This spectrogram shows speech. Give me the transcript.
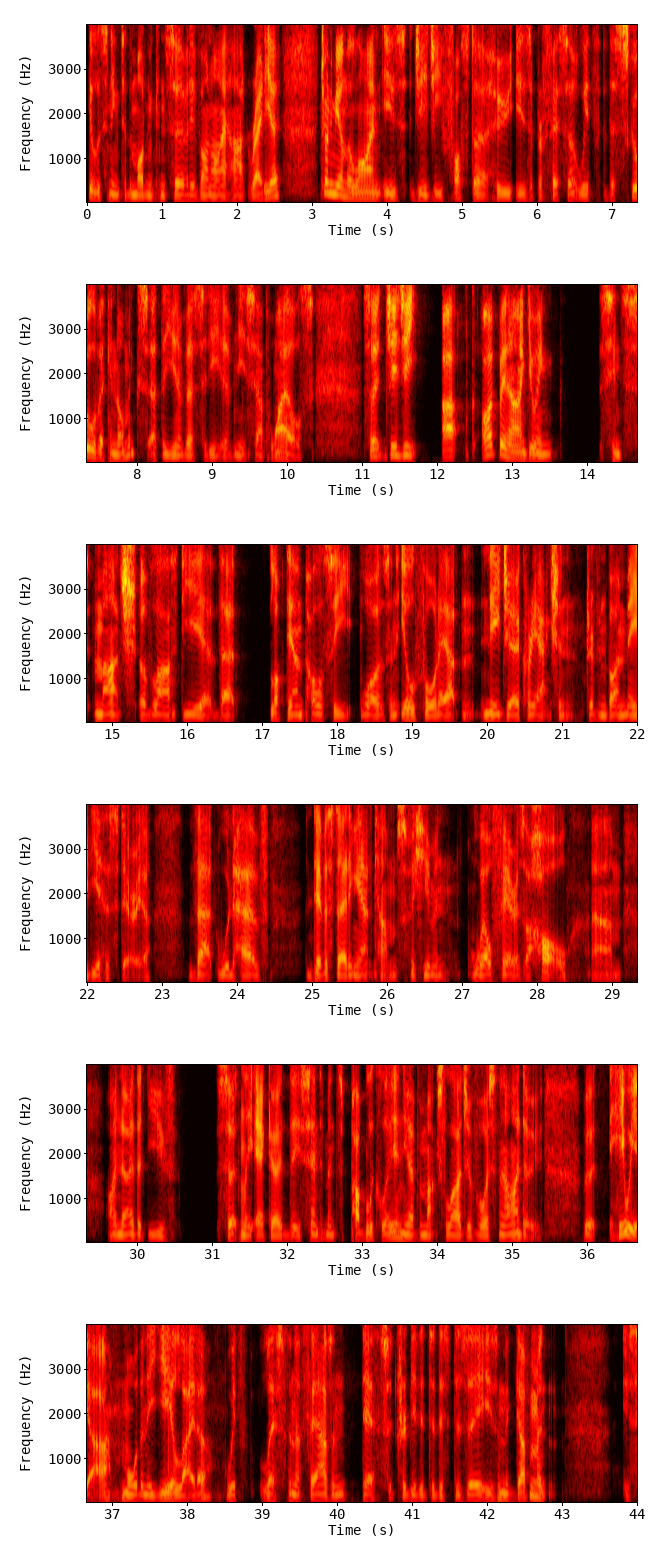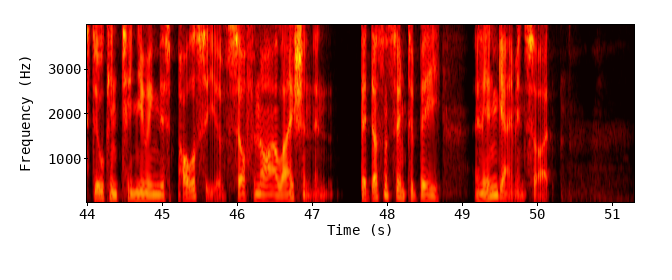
You're listening to The Modern Conservative on iHeartRadio. Joining me on the line is Gigi Foster, who is a professor with the School of Economics at the University of New South Wales. So, Gigi, uh, I've been arguing since March of last year that lockdown policy was an ill thought out and knee jerk reaction driven by media hysteria that would have devastating outcomes for human welfare as a whole. Um, I know that you've certainly echoed these sentiments publicly and you have a much larger voice than I do. But here we are, more than a year later, with less than a thousand deaths attributed to this disease, and the government is still continuing this policy of self annihilation. And there doesn't seem to be an end game in sight.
